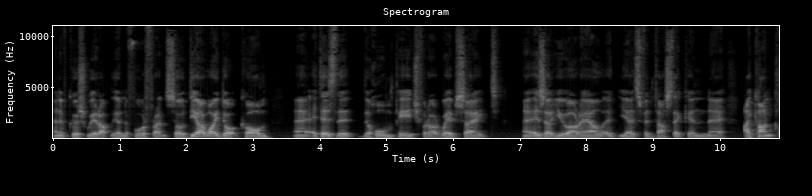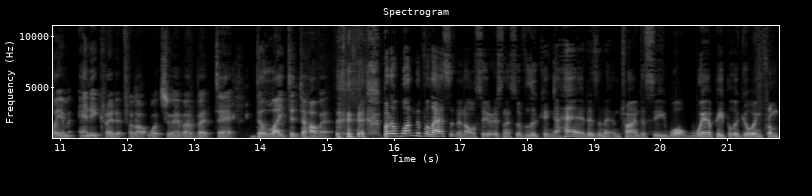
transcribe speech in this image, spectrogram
And of course, we're up there in the forefront. So DIY.com, uh, it is the, the home page for our website. Uh, is our URL. It, yeah, it's fantastic. And uh, I can't claim any credit for that whatsoever, but uh, delighted to have it. but a wonderful lesson in all seriousness of looking ahead, isn't it? And trying to see what, where people are going from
